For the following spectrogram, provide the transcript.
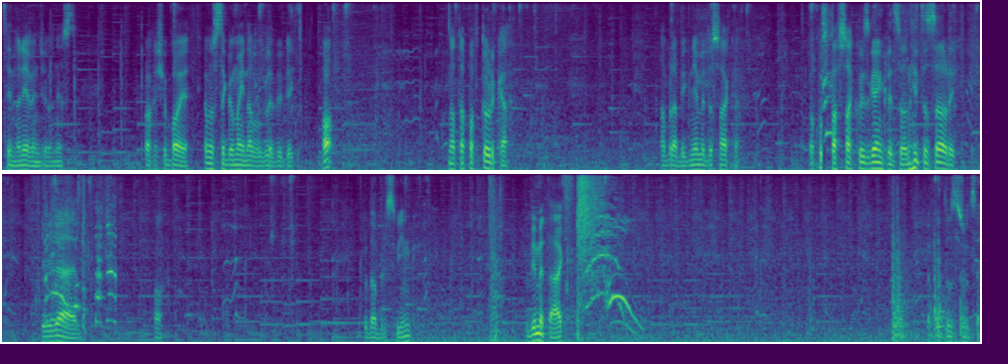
Ty, no nie wiem gdzie on jest. Trochę się boję. Czemu z tego maina w ogóle wybiegł? O! No ta powtórka. Dobra, biegniemy do szaka. O kurwa, w szaku jest gang kręcony, to sorry. Nie wiedziałem. O. Tu dobry swing. Robimy tak. Ja to zrzucę.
